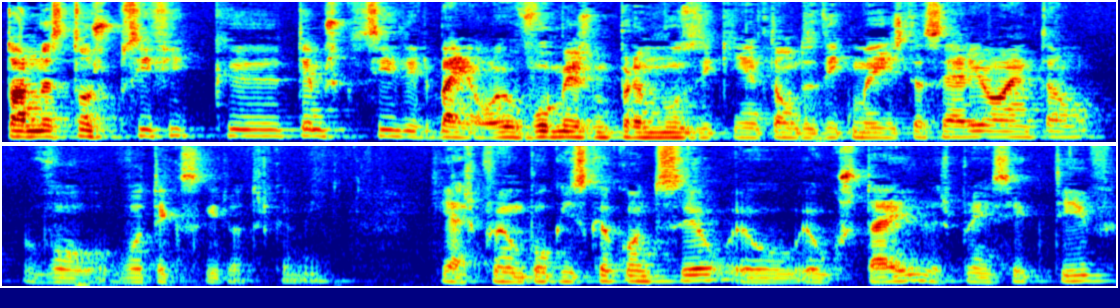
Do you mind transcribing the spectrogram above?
torna-se tão específico que temos que decidir, bem, ou eu vou mesmo para a música e então dedico-me a isto a sério, ou então vou, vou ter que seguir outro caminho. E acho que foi um pouco isso que aconteceu. Eu, eu gostei da experiência que tive,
